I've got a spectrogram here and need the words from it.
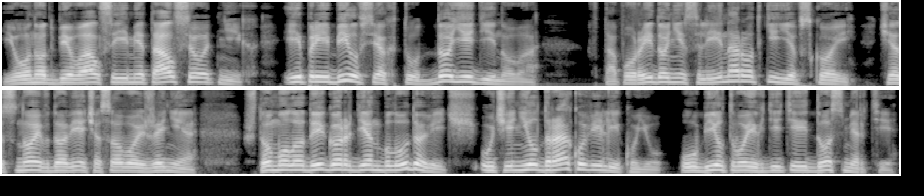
и он отбивался и метался от них, и прибил всех тут до единого. В топоры донесли народ киевской, честной вдове часовой жене, что молодый Горден Блудович учинил драку великую, убил твоих детей до смерти.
